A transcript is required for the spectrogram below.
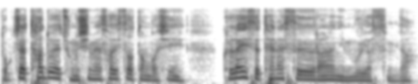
독재 타도의 중심에 서 있었던 것이 클레이스테네스라는 인물이었습니다.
